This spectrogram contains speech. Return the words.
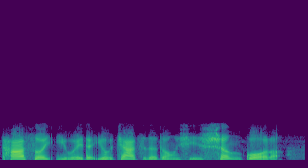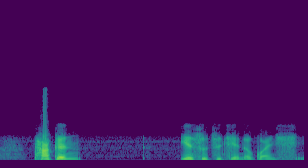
他所以为的有价值的东西，胜过了他跟。耶稣之间的关系，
